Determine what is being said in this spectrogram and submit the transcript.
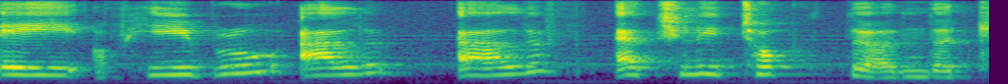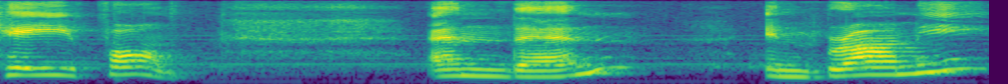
A of Hebrew, Aleph, Aleph actually took the, the K form. And then in Brahmi,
